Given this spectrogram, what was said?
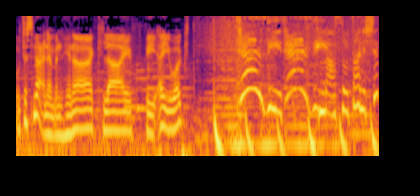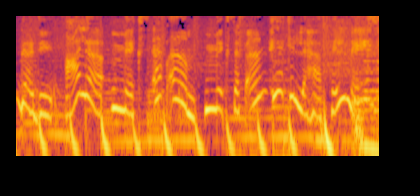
وتسمعنا من هناك live في أي وقت. ترانزيت, ترانزيت مع سلطان الشدادي على Mix FM Mix FM هي كلها في ال mix.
